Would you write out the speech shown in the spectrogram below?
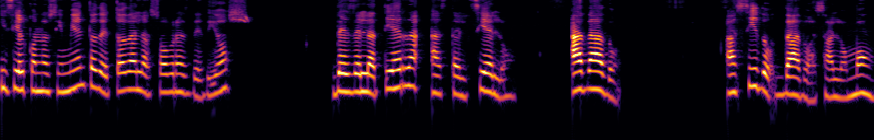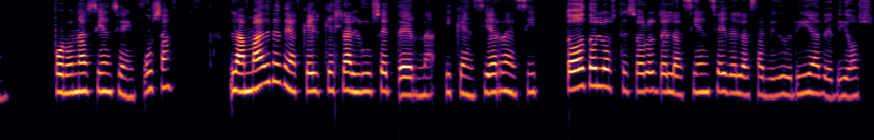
Y si el conocimiento de todas las obras de Dios, desde la tierra hasta el cielo, ha dado ha sido dado a Salomón por una ciencia infusa, la madre de aquel que es la luz eterna y que encierra en sí todos los tesoros de la ciencia y de la sabiduría de Dios,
